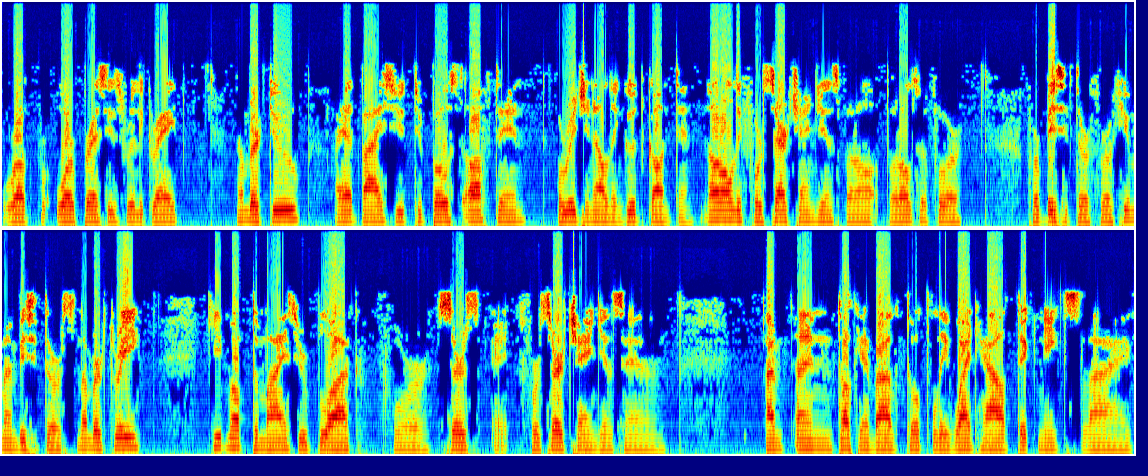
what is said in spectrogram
WordPress is really great. Number two I advise you to post often original and good content not only for search engines but, but also for for visitors for human visitors. Number three keep optimize your blog for search for search engines and I'm, I'm talking about totally white hat techniques like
